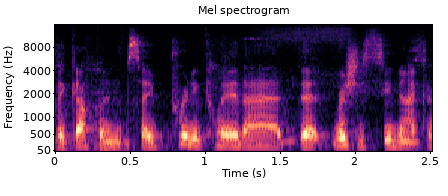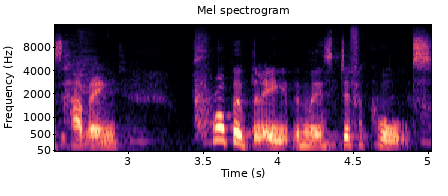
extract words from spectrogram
the government. So, pretty clear there that Rishi Sunak is having probably the most difficult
